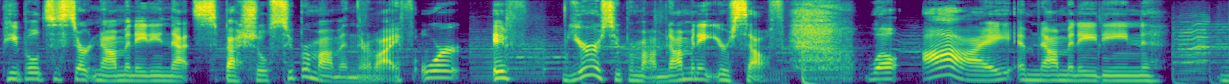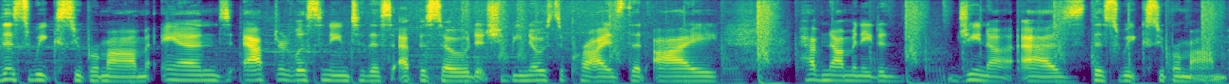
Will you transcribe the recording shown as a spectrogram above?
people to start nominating that special supermom in their life. Or if you're a supermom, nominate yourself. Well, I am nominating this week's Supermom. And after listening to this episode, it should be no surprise that I have nominated Gina as this week's Supermom.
